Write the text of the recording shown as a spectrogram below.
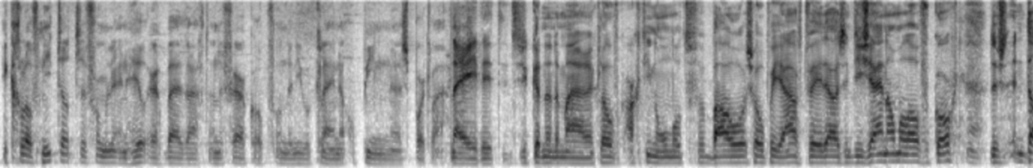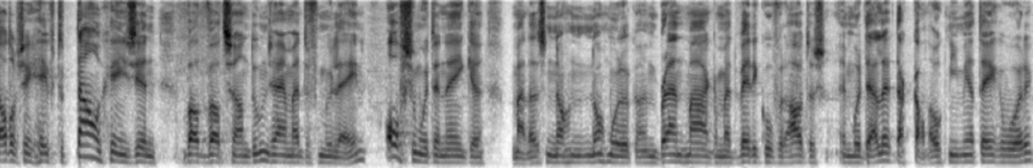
Ik geloof niet dat de Formule 1 heel erg bijdraagt aan de verkoop van de nieuwe kleine Alpine uh, sportwagen. Nee, dit, ze kunnen er maar, geloof ik, 1800 verbouwen, zo per jaar of 2000. Die zijn allemaal al verkocht. Ja. Dus in dat opzicht heeft totaal geen zin wat, wat ze aan het doen zijn met de Formule 1. Of ze moeten in één keer, maar dat is nog, nog moeilijker, een brand maken met weet ik hoeveel auto's en modellen. Dat kan ook niet meer tegenwoordig.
